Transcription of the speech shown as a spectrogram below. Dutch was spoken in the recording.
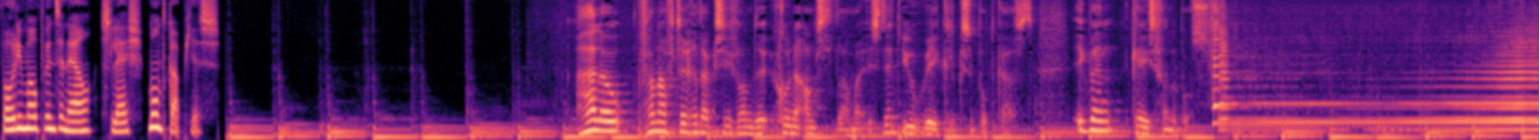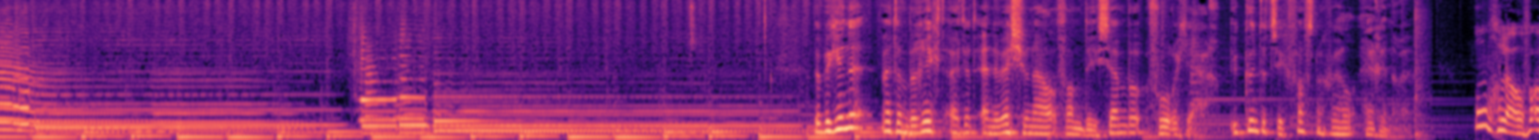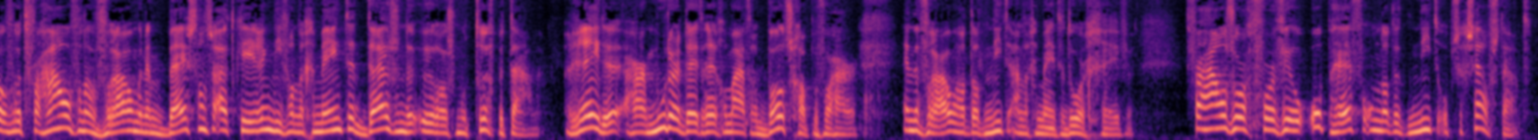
podimo.nl slash mondkapjes. Hallo, vanaf de redactie van de Groene Amsterdammer is dit uw wekelijkse podcast. Ik ben Kees van der Bos. We beginnen met een bericht uit het NOS-journaal van december vorig jaar. U kunt het zich vast nog wel herinneren. Ongeloof over het verhaal van een vrouw met een bijstandsuitkering die van de gemeente duizenden euro's moet terugbetalen. Reden, haar moeder deed regelmatig boodschappen voor haar. En de vrouw had dat niet aan de gemeente doorgegeven. Het verhaal zorgt voor veel ophef omdat het niet op zichzelf staat.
